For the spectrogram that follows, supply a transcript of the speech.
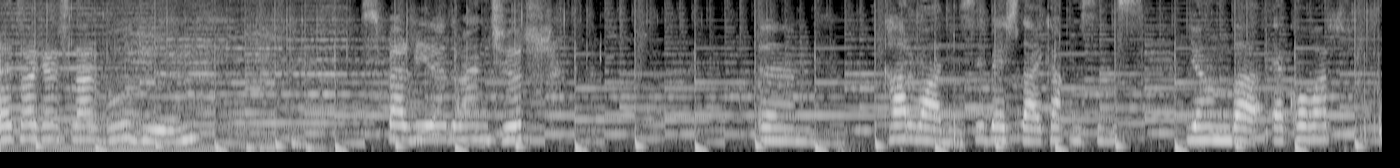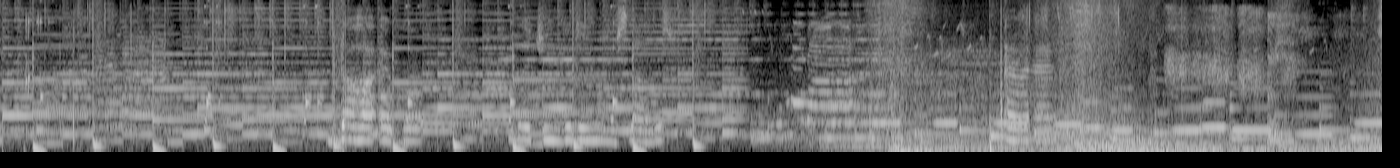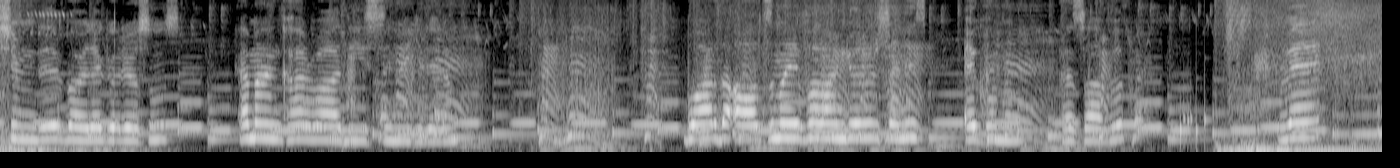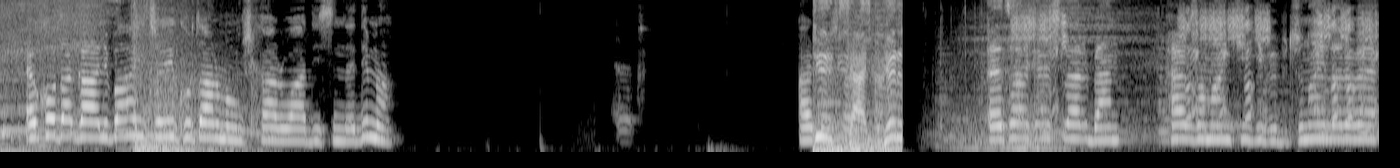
Evet arkadaşlar bugün Süper bir Adventure em, Kar Vadisi 5 like atmışsınız. Yanında Eko var. Daha Eko da çünkü duymamışlardır. Evet. Şimdi böyle görüyorsunuz. Hemen Kar Vadisi'ne gidelim. Bu arada altın ayı falan görürseniz Eko'nun hesabı. Ve Eko da galiba hiç ayı kurtarmamış Kar Vadisi'nde değil mi? Türksel yarın evet arkadaşlar ben her zamanki gibi bütün ayları ve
